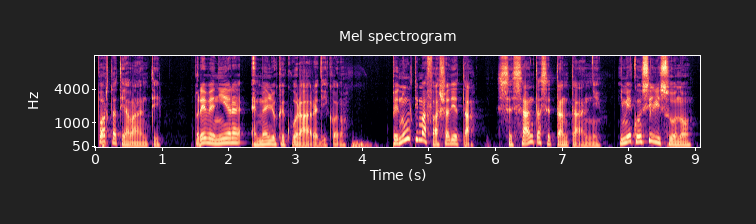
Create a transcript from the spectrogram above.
Portati avanti. Prevenire è meglio che curare, dicono. Penultima fascia di età, 60-70 anni. I miei consigli sono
